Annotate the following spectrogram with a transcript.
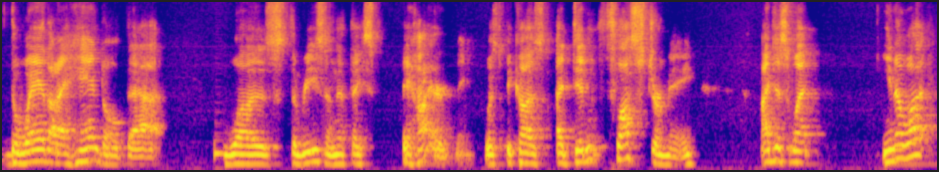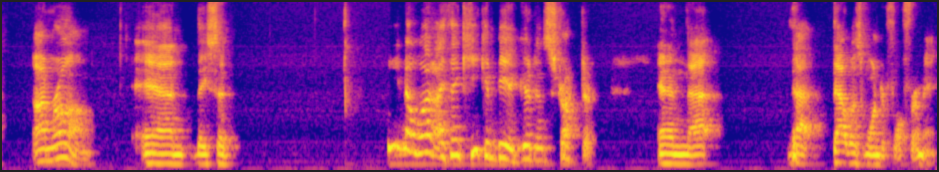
the way that I handled that was the reason that they they hired me was because I didn't fluster me. I just went, you know what? I'm wrong. And they said, you know what? I think he can be a good instructor. And that that that was wonderful for me.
